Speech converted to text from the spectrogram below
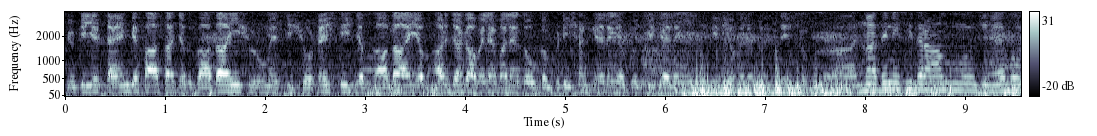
क्योंकि ये टाइम के साथ साथ जब ज़्यादा आई शुरू में इसकी शॉर्टेज थी जब ज़्यादा आई अब हर जगह अवेलेबल है तो कंपटीशन कह लें या कुछ भी कह लें ये इजीली अवेलेबल है तेईस चौबीस नाजिन इसी तरह हम जो है वो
